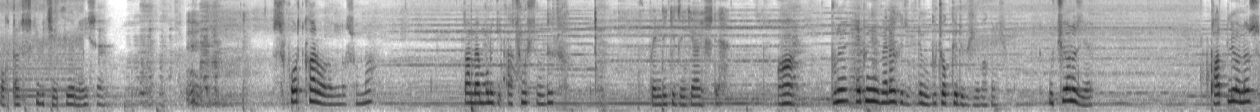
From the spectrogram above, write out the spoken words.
mıknatıs gibi çekiyor neyse. Sport kar var ondan sonra. Lan ben bunu açmıştım dur. Bendeki zeka işte. Aa, bunu hepiniz merak ediyorsunuz değil mi? Bu çok kötü bir şey bakın şimdi. Uçuyorsunuz ya. Patlıyorsunuz.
